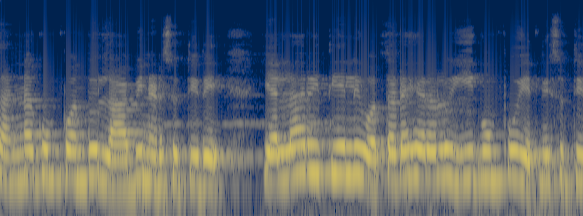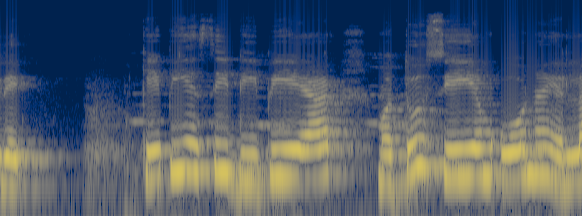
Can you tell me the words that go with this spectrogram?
ಸಣ್ಣ ಗುಂಪೊಂದು ಲಾಬಿ ನಡೆಸುತ್ತಿದೆ. ಎಲ್ಲ ರೀತಿಯಲ್ಲಿ ಒತ್ತಡ ಹೇರಲು ಈ ಗುಂಪು ಯತ್ನಿಸುತ್ತಿದೆ. ಕೆಪಿಎಸ್ಸಿ, ಡಿಪಿಎಆರ್ ಮತ್ತು ಸಿಎಂಒನ ಎಲ್ಲ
